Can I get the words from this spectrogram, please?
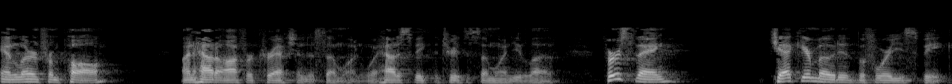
and learn from Paul on how to offer correction to someone, how to speak the truth to someone you love. First thing, check your motive before you speak.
